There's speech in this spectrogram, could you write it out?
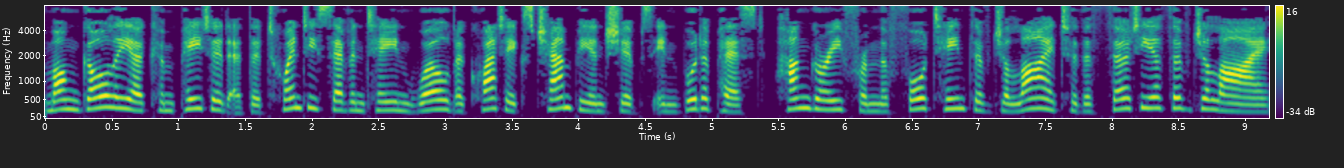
Mongolia competed at the 2017 World Aquatics Championships in Budapest, Hungary from 14 July to 30 July.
